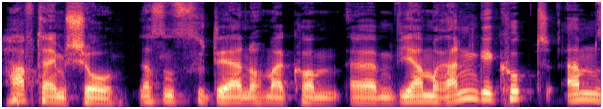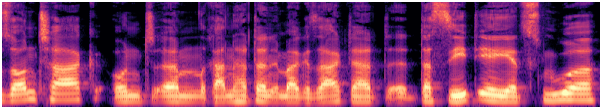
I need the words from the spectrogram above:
Halftime-Show. Lass uns zu der nochmal kommen. Ähm, wir haben Ran geguckt am Sonntag und ähm, Ran hat dann immer gesagt, hat, das seht ihr jetzt nur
